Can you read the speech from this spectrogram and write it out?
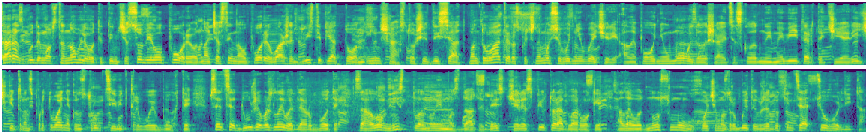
Зараз будемо встановлювати тимчасові опори. Одна частина опори важить 205 тонн, інша 160. Монтувати розпочнемо сьогодні ввечері, але погодні умови залишаються складними. Вітер, течія річки, транспортування конструкції від кривої бухти. Все це дуже важливе для роботи. Загалом міст плануємо здати десь через півтора-два роки, але одну смугу хочемо зробити вже до кінця цього літа.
